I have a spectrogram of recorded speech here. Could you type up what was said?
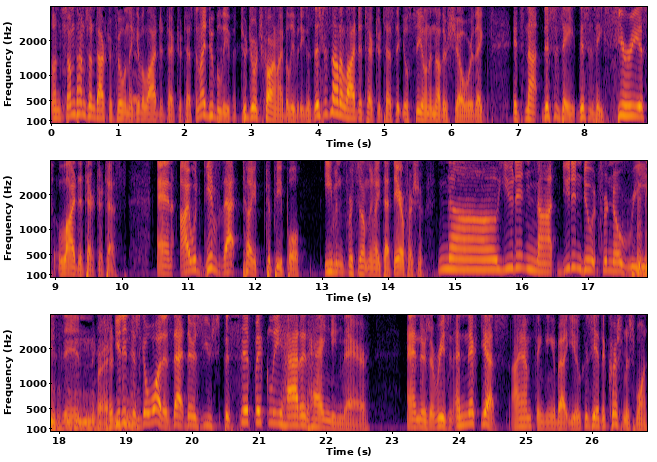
on, sometimes on Dr. Phil when they give a lie detector test, and I do believe it. To George Carlin, I believe it. He goes, "This is not a lie detector test that you'll see on another show where they, it's not. This is a this is a serious lie detector test." And I would give that type to people, even for something like that, the air freshener. No, you did not. Not you didn't do it for no reason. Right. You didn't just go. What is that? There's you specifically had it hanging there. And there's a reason. And Nick, yes, I am thinking about you because he had the Christmas one.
